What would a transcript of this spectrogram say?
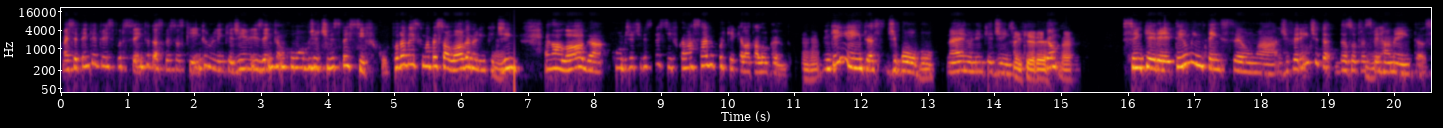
Mas 73% das pessoas que entram no LinkedIn, eles entram com um objetivo específico. Toda vez que uma pessoa loga no LinkedIn, uhum. ela loga com um objetivo específico, ela sabe o porquê que ela está logando. Uhum. Ninguém entra de bobo, uhum. né, no LinkedIn. Sem querer, então, né? Sem querer, tem uma intenção lá, diferente da, das outras uhum. ferramentas.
